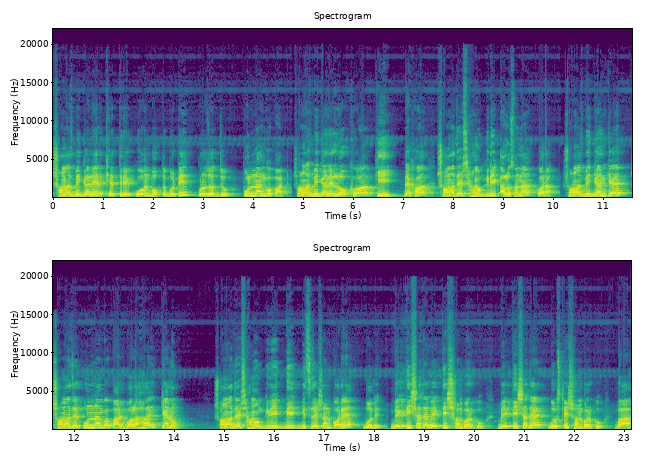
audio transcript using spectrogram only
সমাজবিজ্ঞানের ক্ষেত্রে কোন বক্তব্যটি প্রযোজ্য? পূর্ণাঙ্গ পাঠ। সমাজবিজ্ঞানের লক্ষ্য কি? দেখো, সমাজের সামগ্রিক আলোচনা করা। সমাজবিজ্ঞানকে সমাজের পূর্ণাঙ্গ পাঠ বলা হয় কেন? সমাজের সামগ্রিক দিক বিশ্লেষণ করে বলে। ব্যক্তির সাথে ব্যক্তির সম্পর্ক, ব্যক্তির সাথে গোষ্ঠীর সম্পর্ক বা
